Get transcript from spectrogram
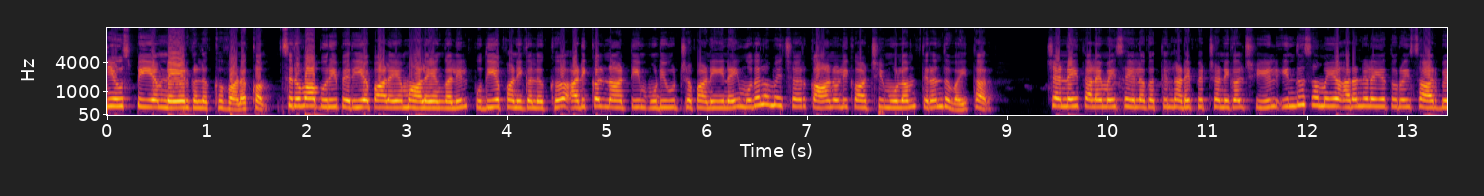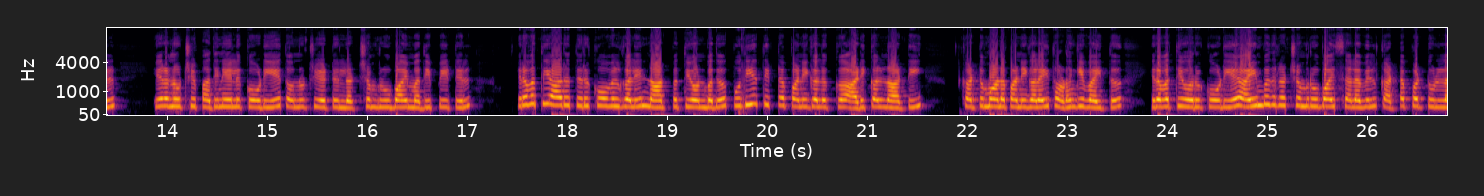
நியூஸ் பிஎம் நேயர்களுக்கு வணக்கம். சிறுவாபுரி பெரியபாளையம் ஆலயங்களில் புதிய பணிகளுக்கு அடிக்கல் நாட்டி முடிவுற்ற பணியினை முதலமைச்சர் காணொலி காட்சி மூலம் திறந்து வைத்தார். சென்னை தலைமை செயலகத்தில் நடைபெற்ற நிகழ்ச்சியில் இந்து சமய அறநிலையத்துறை சார்பில் இருநூற்றி பதினேழு கோடியே தொன்னூற்றி எட்டு லட்சம் ரூபாய் மதிப்பீட்டில் இருபத்தி ஆறு திருக்கோவில்களில் நாற்பத்தி ஒன்பது புதிய திட்ட பணிகளுக்கு அடிக்கல் நாட்டி கட்டுமான பணிகளை தொடங்கி வைத்து இருபத்தி ஒரு கோடியே ஐம்பது லட்சம் ரூபாய் செலவில் கட்டப்பட்டுள்ள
